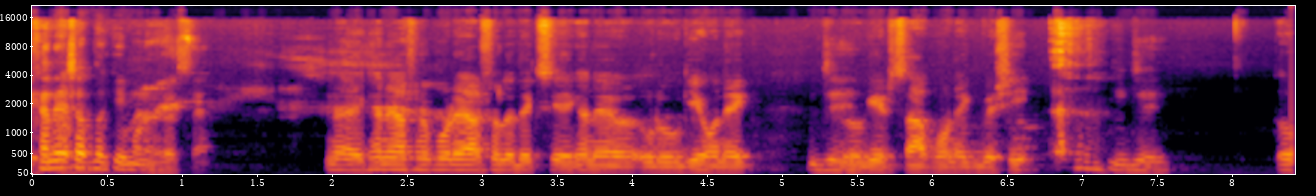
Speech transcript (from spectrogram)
এখানে এসে আপনার কি মনে হয়েছে? না এখানে আসার পরে আসলে দেখছি এখানে রোগী অনেক রোগীর চাপ অনেক বেশি। জি। তো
